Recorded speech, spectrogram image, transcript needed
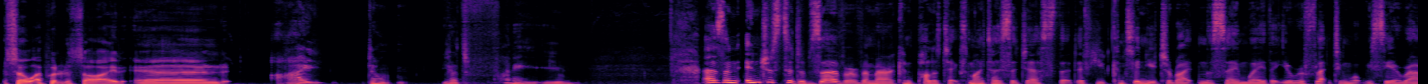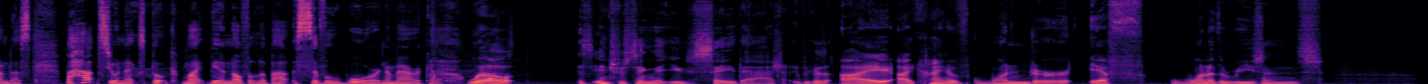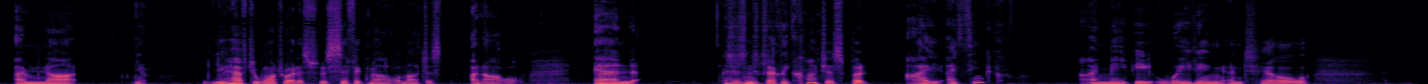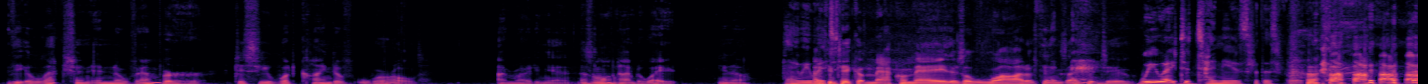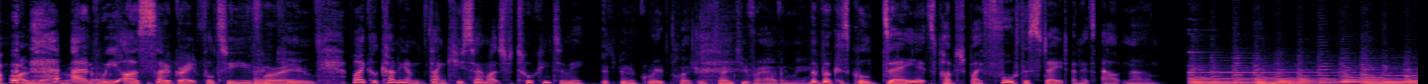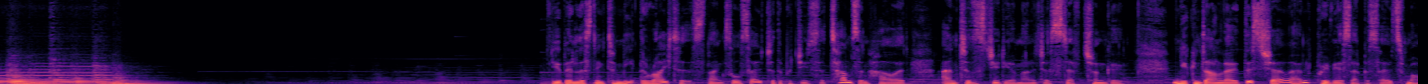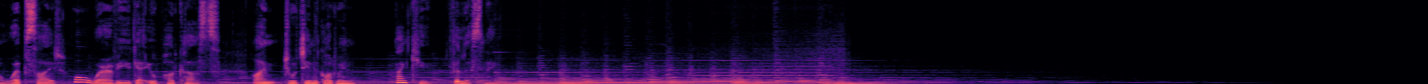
so I put it aside, and I don't. You know, it's funny. You As an interested observer of American politics, might I suggest that if you continue to write in the same way that you're reflecting what we see around us, perhaps your next book might be a novel about a civil war in America? Well, it's interesting that you say that because I I kind of wonder if one of the reasons I'm not you have to want to write a specific novel, not just a novel. And this isn't exactly conscious, but I I think I may be waiting until the election in November to see what kind of world I'm writing in. That's a long time to wait, you know. Hey, we I waited. could take up macrame. There's a lot of things I could do. we waited 10 years for this book. I'm not, not and we are so grateful to you Thank for you. it. Michael Cunningham, thank you so much for talking to me. It's been a great pleasure. Thank you for having me. The book is called Day. It's published by Fourth Estate and it's out now. You've been listening to Meet the Writers. Thanks also to the producer Tamsin Howard and to the studio manager Steph Chungu. And you can download this show and previous episodes from our website or wherever you get your podcasts. I'm Georgina Godwin. Thank you for listening.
